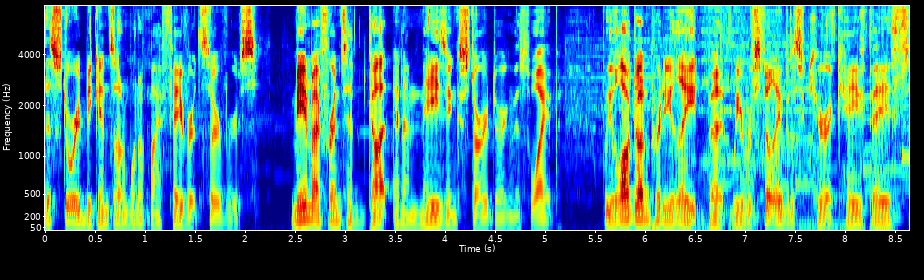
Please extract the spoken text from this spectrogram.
This story begins on one of my favorite servers. Me and my friends had got an amazing start during this wipe. We logged on pretty late, but we were still able to secure a cave base,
